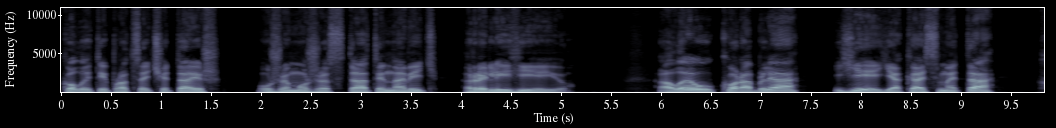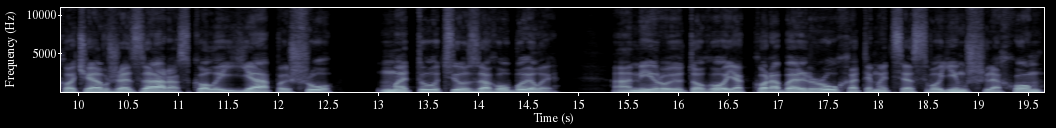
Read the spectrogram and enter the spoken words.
коли ти про це читаєш, уже може стати навіть релігією. Але у корабля є якась мета, хоча вже зараз, коли я пишу, мету цю загубили, а мірою того, як корабель рухатиметься своїм шляхом,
